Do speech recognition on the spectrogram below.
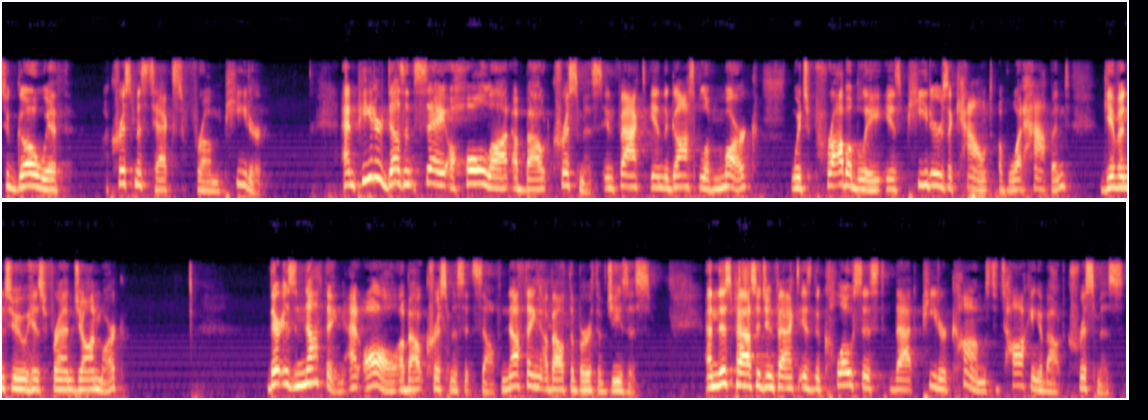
to go with a Christmas text from Peter. And Peter doesn't say a whole lot about Christmas. In fact, in the Gospel of Mark, which probably is Peter's account of what happened given to his friend John Mark. There is nothing at all about Christmas itself, nothing about the birth of Jesus. And this passage, in fact, is the closest that Peter comes to talking about Christmas,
